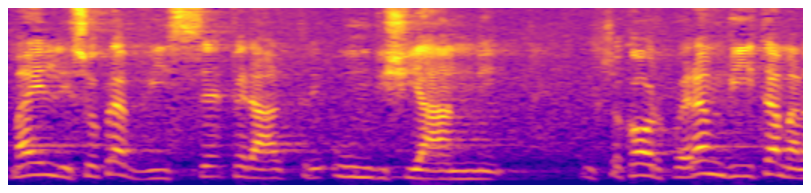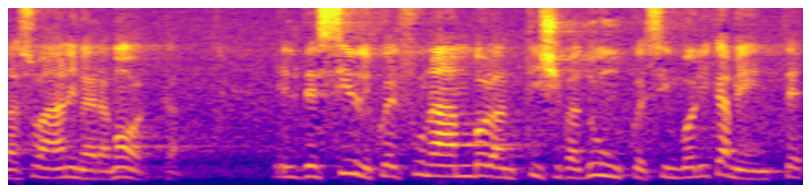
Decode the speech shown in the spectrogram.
ma egli sopravvisse per altri 11 anni. Il suo corpo era in vita, ma la sua anima era morta. Il destino di quel funambolo anticipa dunque simbolicamente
